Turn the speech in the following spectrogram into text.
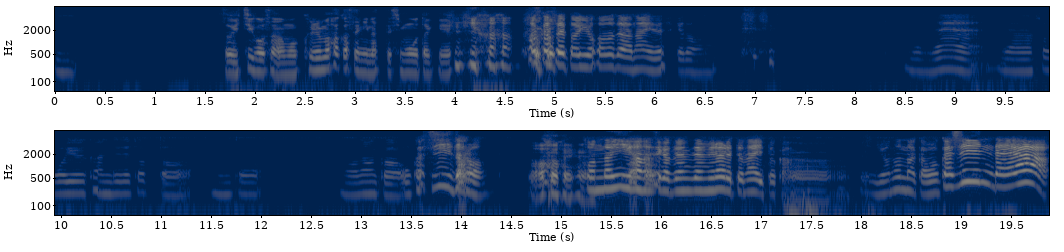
うん。そう、いちごさんはもう車博士になってしもうたけ。いや、博士というほどではないですけども。もうね、いや、そういう感じでちょっと、本当もうなんか、おかしいだろあ、はいはい。こんないい話が全然見られてないとあか。ー世の中おかしいんだよ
